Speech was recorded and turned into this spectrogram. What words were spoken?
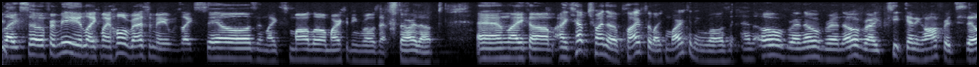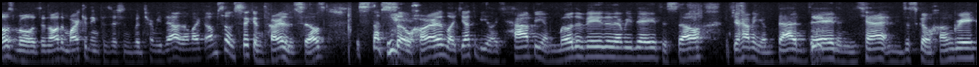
like, so for me, like my whole resume was like sales and like small little marketing roles at startups and like um, I kept trying to apply for like marketing roles, and over and over and over, I keep getting offered sales roles, and all the marketing positions would turn me down. I'm like, I'm so sick and tired of sales. This stuff's so hard. Like you have to be like happy and motivated every day to sell. If you're having a bad day, then you can't, and you just go hungry.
